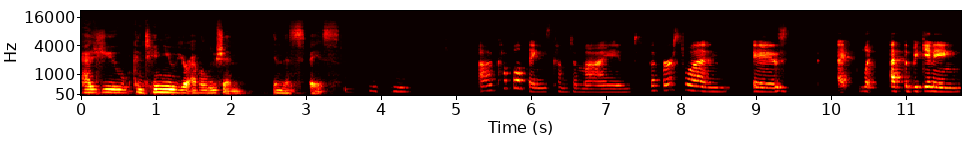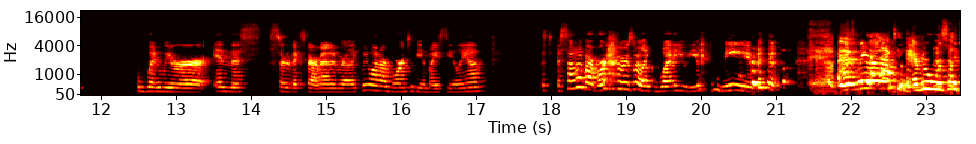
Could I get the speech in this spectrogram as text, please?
as you continue your evolution in this space? Mm-hmm. A couple of things come to mind. The first one is at the beginning when we were in this sort of experiment and we were like, we want our board to be a mycelium. Some of our board members were like, what do you even mean? and we were like, everyone was like,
